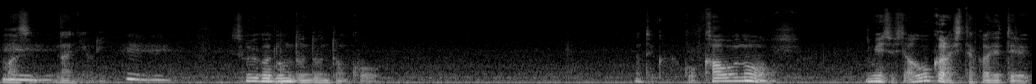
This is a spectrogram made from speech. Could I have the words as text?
まずうん。何より、うんうん。それがどんどんどんどんこうなんていうかなこう顔のイメージとして顎から下から出てる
